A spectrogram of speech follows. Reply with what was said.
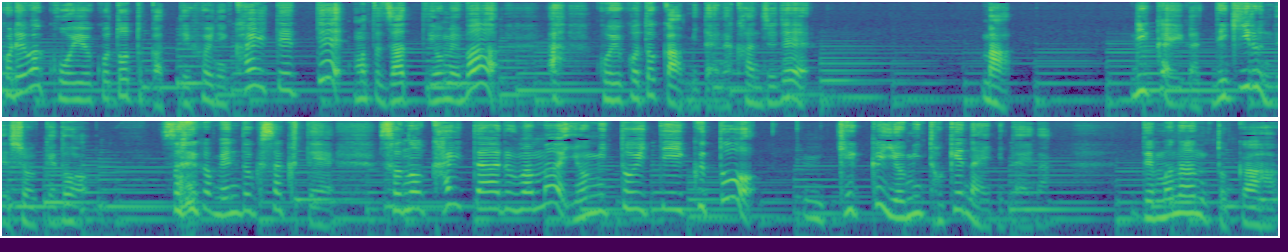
これはこういうこととかっていう風に書いてってまたざって読めばあこういうことかみたいな感じでまあ理解ができるんでしょうけどそれが面倒くさくてその書いてあるまま読み解いていくと結果読み解けないみたいな。でもなんとか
